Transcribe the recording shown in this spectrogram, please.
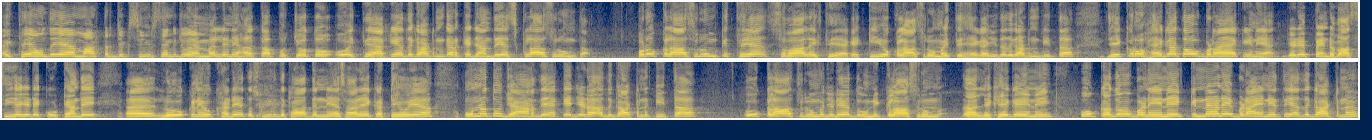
ਇੱਥੇ ਆਉਂਦੇ ਆ ਮਾਸਟਰ ਜਗਸੀਰ ਸਿੰਘ, ਜੋ ਐਮਐਲਏ ਨੇ ਹਲਕਾ ਪੁੱਚੋ ਤੋਂ, ਉਹ ਇੱਥੇ ਆ ਕੇ ਉਦਘਾਟਨ ਕਰਕੇ ਜਾਂਦੇ ਇਸ ਕਲਾਸਰੂਮ ਦਾ। ਪਰ ਉਹ ਕਲਾਸਰੂਮ ਕਿੱਥੇ ਹੈ? ਸਵਾਲ ਇੱਥੇ ਹੈ ਕਿ ਕੀ ਉਹ ਕਲਾਸਰੂਮ ਇੱਥੇ ਹੈਗਾ ਜਿਹਦਾ ਉਦਘਾਟਨ ਕੀਤਾ? ਜੇਕਰ ਉਹ ਹੈਗਾ ਤਾਂ ਉਹ ਬਣਾਇਆ ਕਿਨੇ ਆ? ਜਿਹੜੇ ਪਿੰਡ ਵਾਸੀ ਆ, ਜਿਹੜੇ ਕੋਠਿਆਂ ਦੇ ਲੋਕ ਨੇ, ਉਹ ਖੜੇ ਤਸਵੀਰ ਦਿਖਾ ਦਿੰਨੇ ਆ, ਸਾਰੇ ਇਕੱਠੇ ਹੋਏ ਆ। ਉਹਨਾਂ ਤੋਂ ਜਾਣਦੇ ਆ ਕਿ ਜਿਹੜਾ ਉਦਘਾਟਨ ਕੀਤਾ, ਉਹ ਕਲਾਸਰੂਮ ਜਿਹੜੇ ਆਧੁਨਿਕ ਕਲਾਸਰੂਮ ਲਿਖੇ ਗਏ ਨੇ, ਉਹ ਕਦੋਂ ਬਣੇ ਨੇ, ਕਿੰਨਾਂ ਨੇ ਬਣਾਏ ਨੇ ਤੇ ਉਦਘਾਟਨ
